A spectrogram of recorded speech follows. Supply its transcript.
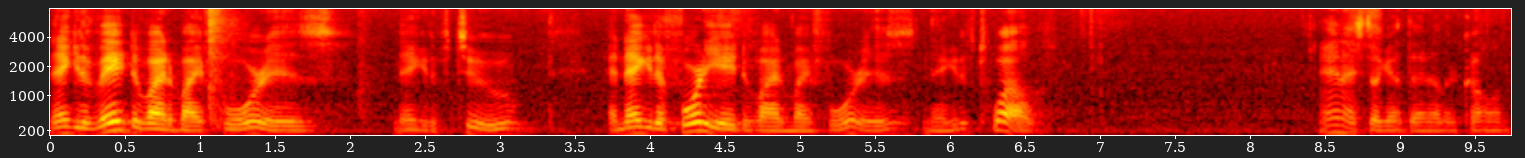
Negative 8 divided by 4 is negative 2. And negative 48 divided by 4 is negative 12. And I still got that other column.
